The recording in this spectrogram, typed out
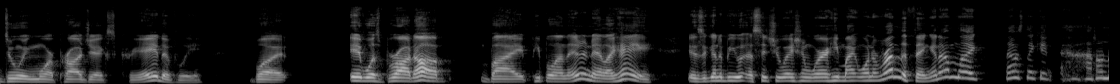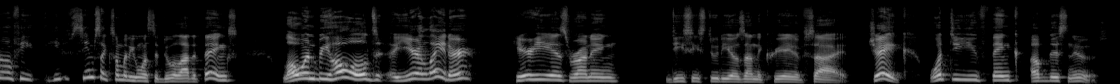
doing more projects creatively." But it was brought up by people on the internet like, "Hey, is it going to be a situation where he might want to run the thing?" And I'm like, I was thinking, I don't know if he he seems like somebody who wants to do a lot of things. Lo and behold, a year later, here he is running DC Studios on the creative side. Jake, what do you think of this news?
